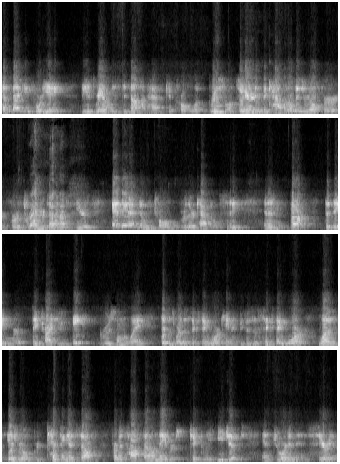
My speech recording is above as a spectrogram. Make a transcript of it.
since 1948, the Israelis did not have control of Jerusalem. So here it is, the capital of Israel for, for hundreds and hundreds of years, and they had no control over their capital city. And it's not that they were they tried to take Jerusalem away. This is where the Six Day War came in, because the Six Day War was Israel protecting itself from its hostile neighbors, particularly Egypt and Jordan and Syria.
